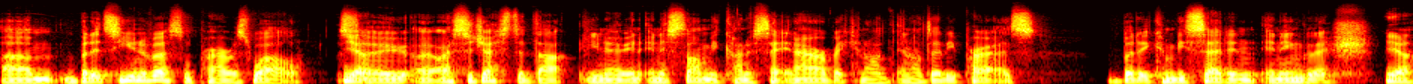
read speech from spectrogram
um, but it's a universal prayer as well. So I, I suggested that you know in, in Islam we kind of say it in Arabic in our in our daily prayers, but it can be said in in English, Yeah.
